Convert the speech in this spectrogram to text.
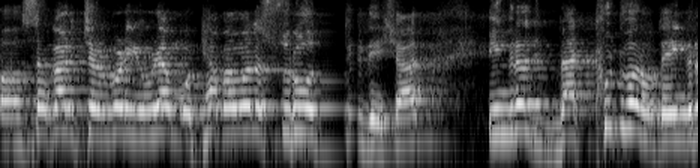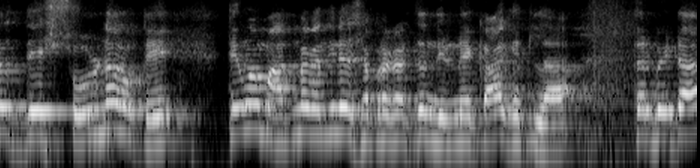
असहकार चळवळ एवढ्या मोठ्या प्रमाणात सुरू होती देशात इंग्रज बॅकफूटवर होते इंग्रज देश सोडणार होते तेव्हा महात्मा गांधींनी अशा प्रकारचा निर्णय का घेतला? तर बेटा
